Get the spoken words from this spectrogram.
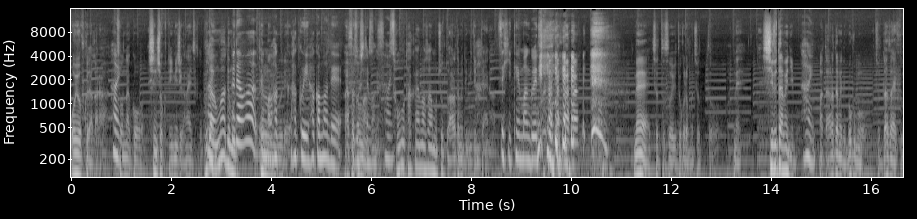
お洋服だから、はい、そんなこう新色ってイメージがないですけど普段はでも、はい、普段は天満宮で。白衣袴で過ごしてます。そ、ね,、その高山さんもちょっと改めて見てみたいな。ぜひ天満宮に。ねちょっとそういうところもちょっとね知るためにも、はい、また改めて僕もちょっと太宰府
